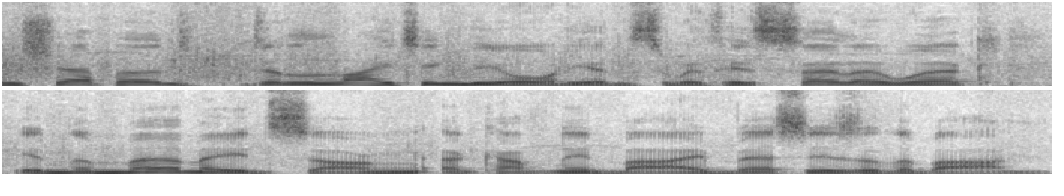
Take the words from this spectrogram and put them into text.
James Shepherd delighting the audience with his solo work in the Mermaid Song, accompanied by Besses of the Barn.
